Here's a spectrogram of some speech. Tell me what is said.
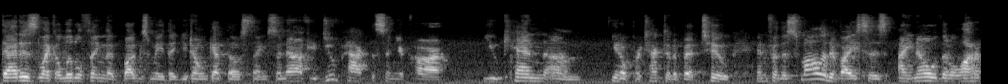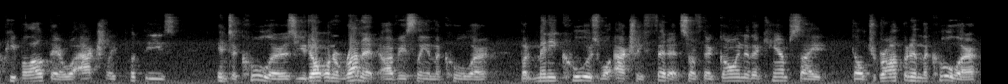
that is like a little thing that bugs me that you don't get those things. So now if you do pack this in your car, you can. Um, you know, protect it a bit too. And for the smaller devices, I know that a lot of people out there will actually put these into coolers. You don't want to run it, obviously, in the cooler, but many coolers will actually fit it. So if they're going to their campsite, they'll drop it in the cooler.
